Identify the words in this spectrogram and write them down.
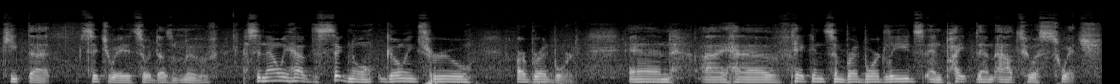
keep that situated so it doesn't move. So now we have the signal going through our breadboard. And I have taken some breadboard leads and piped them out to a switch.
